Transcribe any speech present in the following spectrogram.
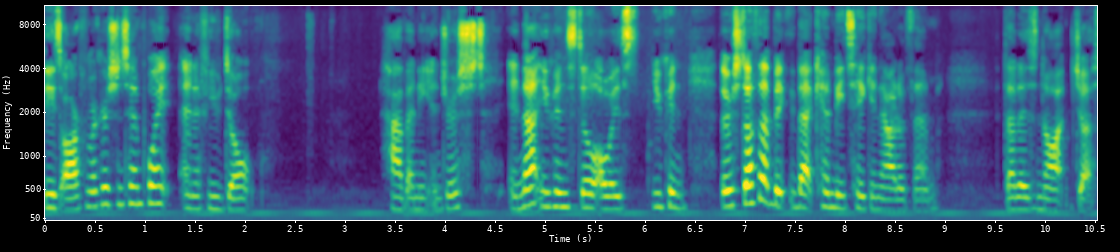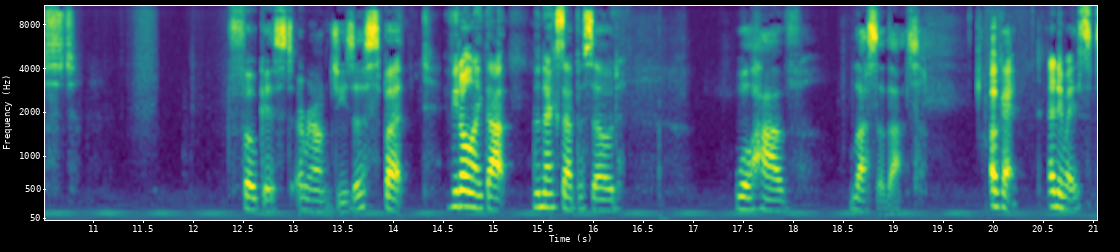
these are from a Christian standpoint, and if you don't have any interest in that, you can still always you can there's stuff that be, that can be taken out of them that is not just focused around Jesus. But if you don't like that, the next episode will have less of that. Okay, anyways,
